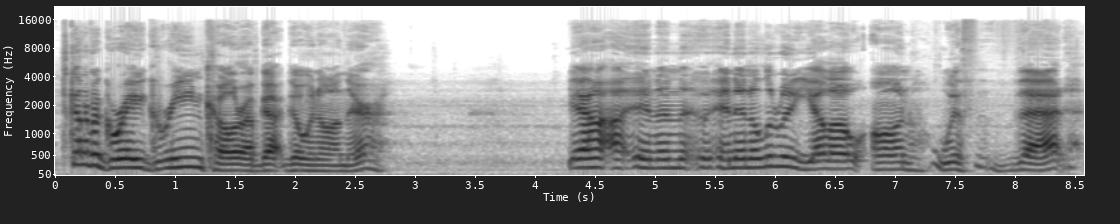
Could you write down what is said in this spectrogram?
It's kind of a gray-green color I've got going on there. Yeah, and then, and then a little bit of yellow on with that.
